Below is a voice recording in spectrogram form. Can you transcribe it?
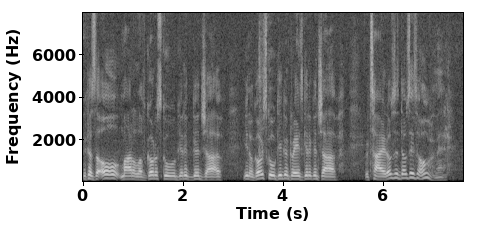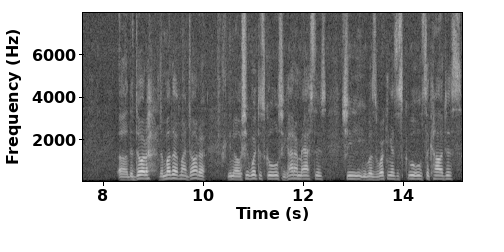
Because the old model of go to school, get a good job, you know, go to school, get good grades, get a good job, retire, those, are, those days are over, man. Uh, the daughter, the mother of my daughter, you know, she went to school, she got her master's, she was working as a school psychologist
